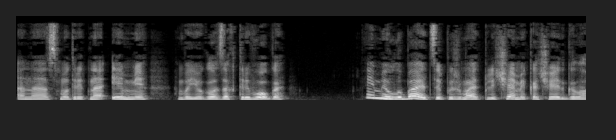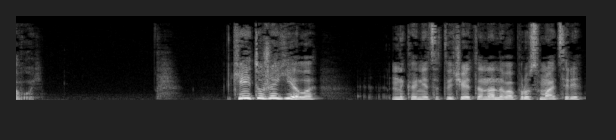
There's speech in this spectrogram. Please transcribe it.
она смотрит на Эмми, в ее глазах тревога. Эмми улыбается и пожимает плечами, качает головой. «Кейт уже ела», — наконец отвечает она на вопрос матери.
